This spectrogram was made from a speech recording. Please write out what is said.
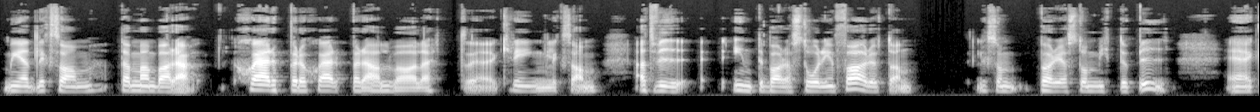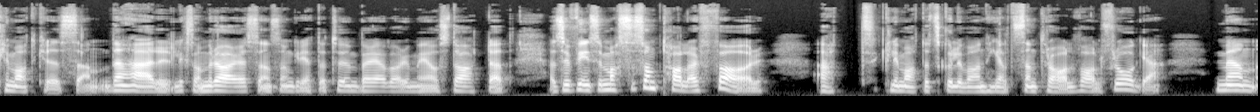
med liksom där man bara skärper och skärper allvaret eh, kring liksom att vi inte bara står inför utan liksom börjar stå mitt uppe i Eh, klimatkrisen. Den här liksom rörelsen som Greta Thunberg har varit med och startat. Alltså det finns ju massor som talar för att klimatet skulle vara en helt central valfråga. Men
